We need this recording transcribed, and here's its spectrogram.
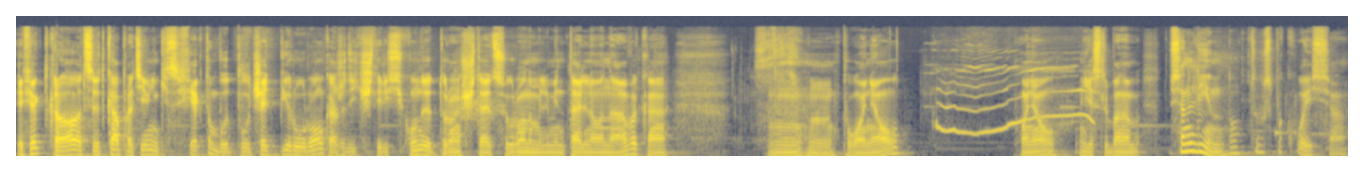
Эффект кровавого цветка противники с эффектом будут получать пир урон каждые 4 секунды. Этот урон считается уроном элементального навыка. Мгм, понял. Понял. Если бы она... Сянлин, ну ты успокойся.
